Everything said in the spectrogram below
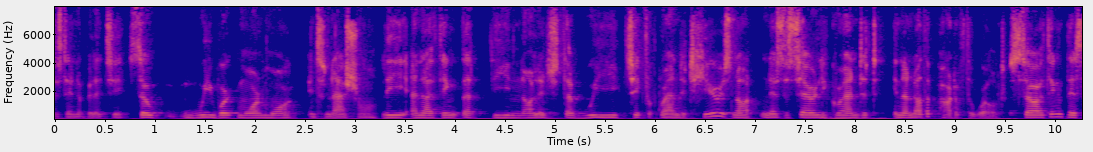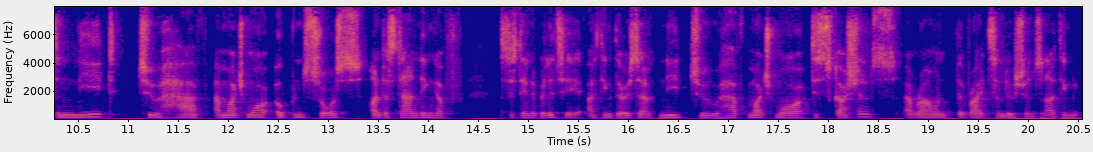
sustainability. So we work more and more internationally. And I think that the knowledge that we take for granted here is not necessarily granted in another part of the world. So I think there's a need to have a much more open source understanding of sustainability. I think there is a need to have much more discussions around the right solutions. And I think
